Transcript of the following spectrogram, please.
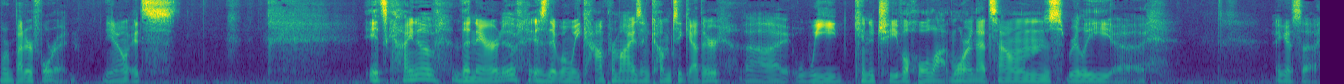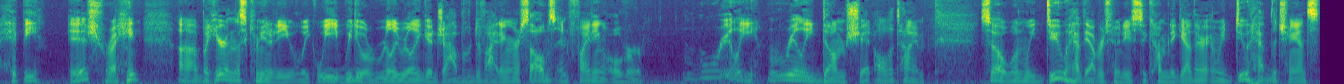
we're better for it. You know, it's it's kind of the narrative is that when we compromise and come together, uh, we can achieve a whole lot more. And that sounds really, uh, I guess, uh, hippie ish, right? Uh, but here in this community, like we we do a really really good job of dividing ourselves and fighting over really really dumb shit all the time. So when we do have the opportunities to come together and we do have the chance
